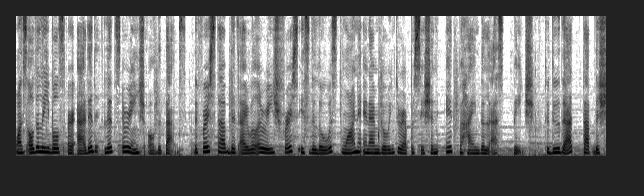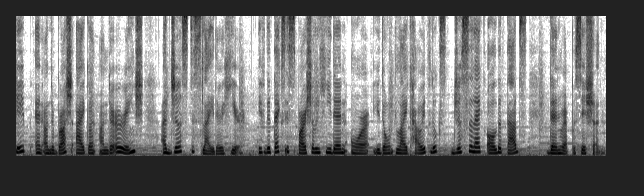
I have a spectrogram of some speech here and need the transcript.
Once all the labels are added, let's arrange all the tabs. The first tab that I will arrange first is the lowest one and I'm going to reposition it behind the last page. To do that, tap the shape and on the brush icon under Arrange, adjust the slider here. If the text is partially hidden or you don't like how it looks, just select all the tabs, then reposition.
